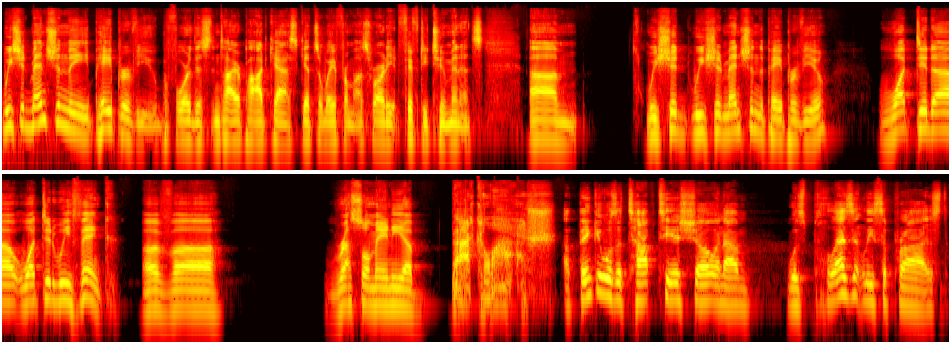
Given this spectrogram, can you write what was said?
We should mention the pay per view before this entire podcast gets away from us. We're already at 52 minutes. Um, we should we should mention the pay per view. What did uh what did we think of uh WrestleMania Backlash? I think it was a top tier show, and I was pleasantly surprised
